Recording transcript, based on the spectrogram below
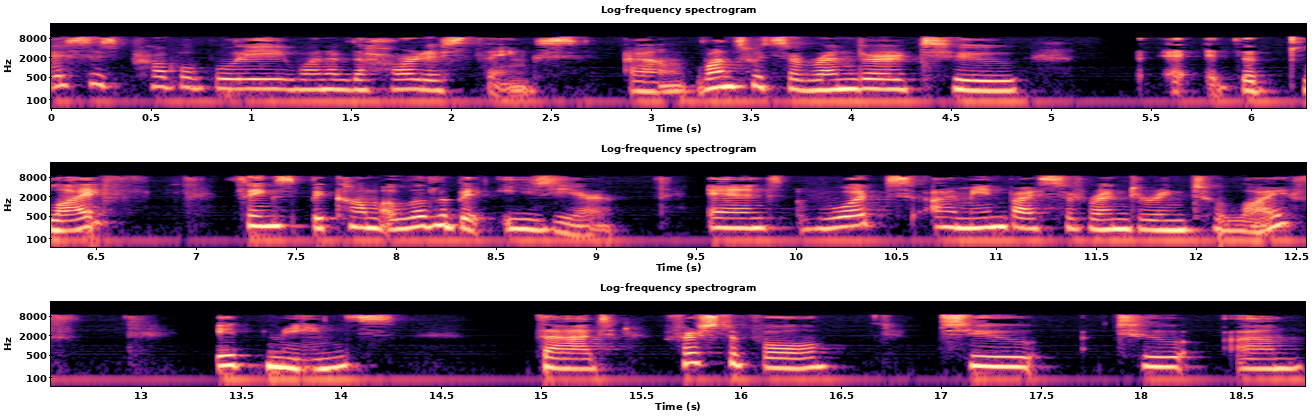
This is probably one of the hardest things. Um, once we surrender to uh, the life, things become a little bit easier. And what I mean by surrendering to life, it means that first of all, to to um,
